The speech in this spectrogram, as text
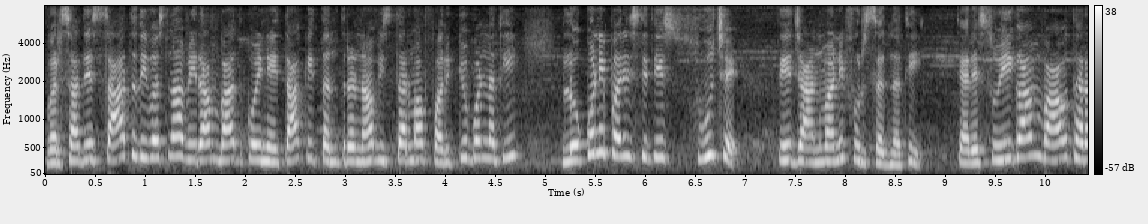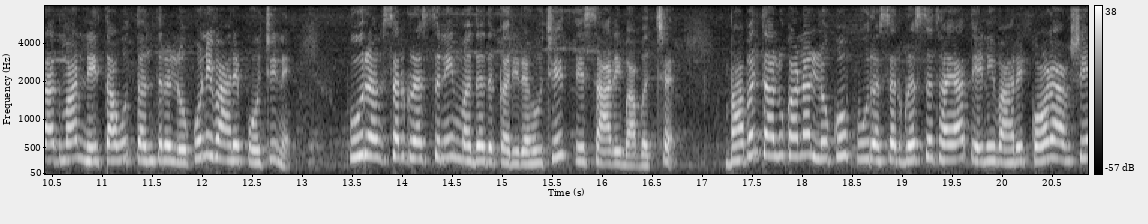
વરસાદે સાત દિવસના વિરામ બાદ કોઈ નેતા કે તંત્રના વિસ્તારમાં ફરક્યું પણ નથી. લોકોની પરિસ્થિતિ શું છે તે જાણવાની ફુરસદ નથી. ત્યારે સુઈગામ વાવ થરાદમાં નેતાઓ તંત્ર લોકોની વારે પહોંચીને પૂર અસરગ્રસ્તની મદદ કરી રહ્યું છે તે સારી બાબત છે. ભાભર તાલુકાના લોકો પૂર અસરગ્રસ્ત થયા. તેની વારે કોણ આવશે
